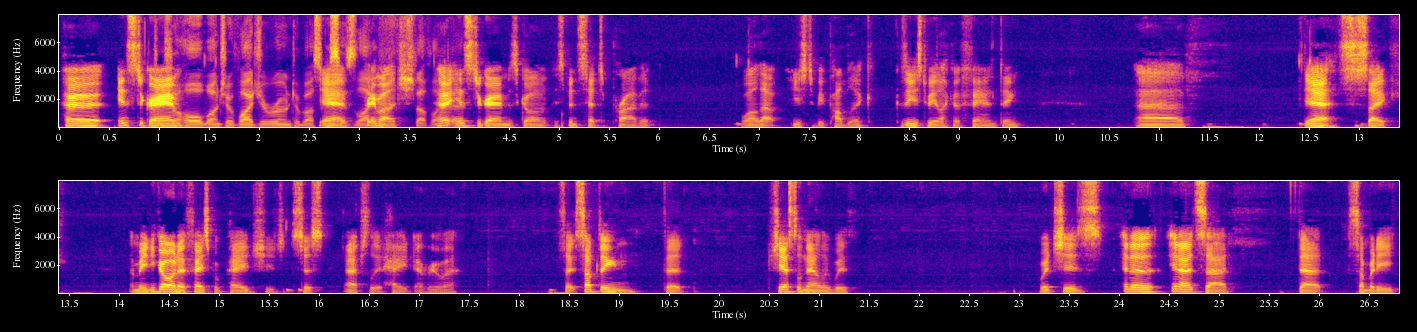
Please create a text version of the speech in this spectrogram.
Her Just Instagram, a whole bunch of why'd you ruin Tobuscus' yeah, life, pretty much. stuff like her that. Instagram has gone. It's been set to private. Well, that used to be public because it used to be like a fan thing. Uh, yeah, it's just like, I mean, you go on her Facebook page, it's just absolute hate everywhere. So it's something that she has to now live with, which is in a you know it's sad that somebody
